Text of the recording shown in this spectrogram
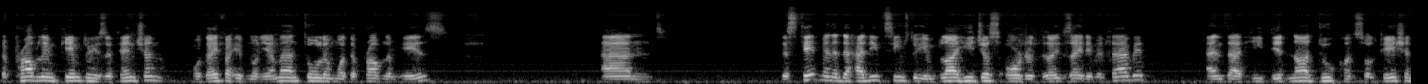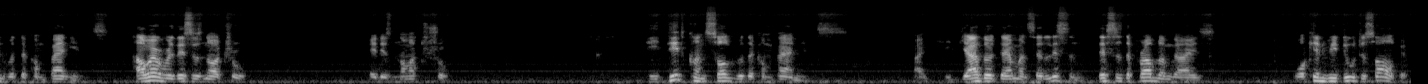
The problem came to his attention. Hudayfa ibn al-Yaman told him what the problem is. And the statement in the hadith seems to imply he just ordered Zayd ibn Thabit and that he did not do consultation with the companions. However, this is not true. It is not true. He did consult with the companions. Right? He gathered them and said, Listen, this is the problem, guys. What can we do to solve it?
